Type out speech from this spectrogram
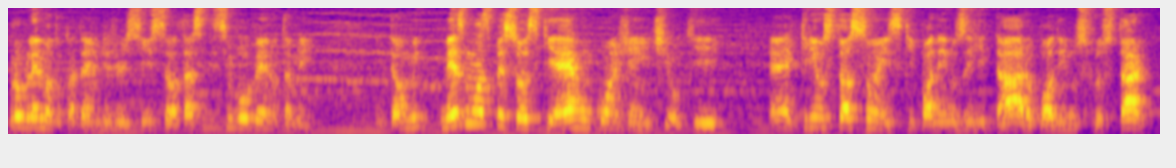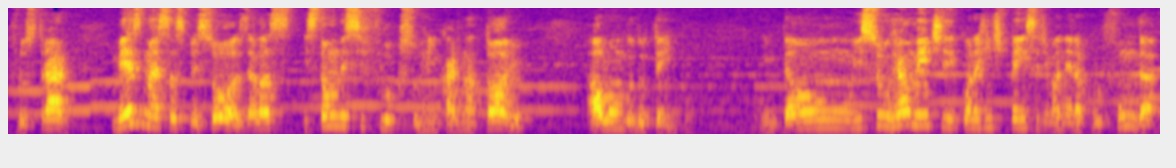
problema do caderno de exercícios, ela está se desenvolvendo também. Então, mesmo as pessoas que erram com a gente ou que é, criam situações que podem nos irritar ou podem nos frustrar, frustrar, mesmo essas pessoas, elas estão nesse fluxo reencarnatório ao longo do tempo. Então, isso realmente, quando a gente pensa de maneira profunda,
